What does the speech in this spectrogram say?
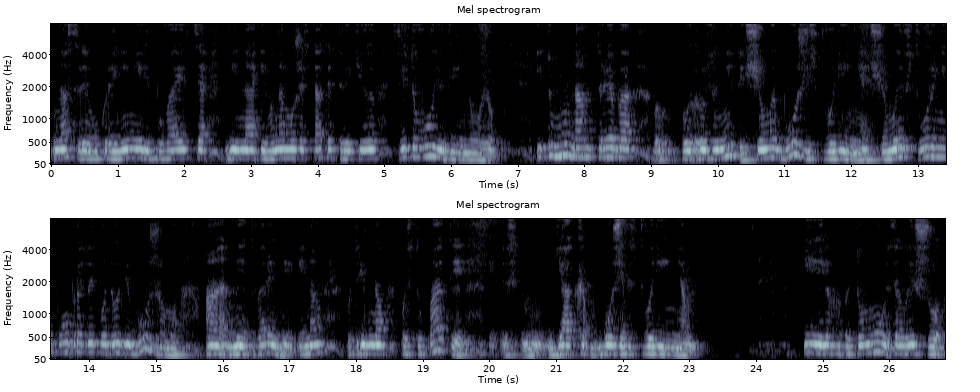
у нас е, в Україні відбувається війна, і вона може стати третьою світовою війною. І тому нам треба е, розуміти, що ми Божі створіння, що ми створені по образу і подобі Божому, а не тварини. І нам потрібно поступати е, як Божим створінням. І тому залишу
